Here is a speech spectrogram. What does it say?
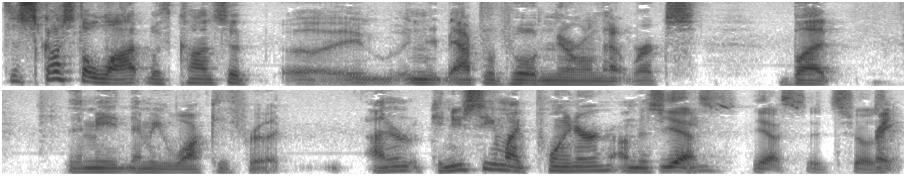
discussed a lot with concept uh, in- apropos of neural networks, but let me let me walk you through it. I don't. Can you see my pointer on the screen? Yes, yes, it shows. Great.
